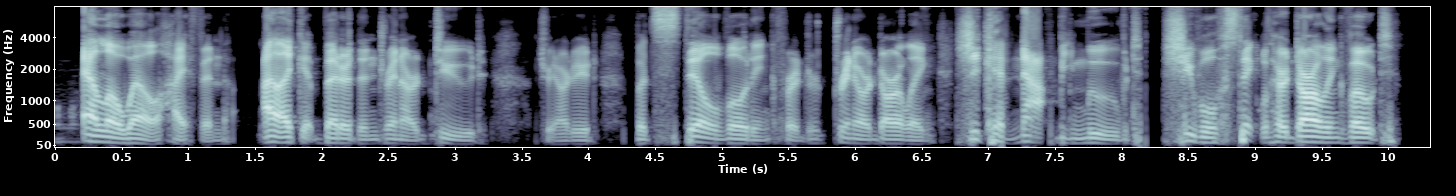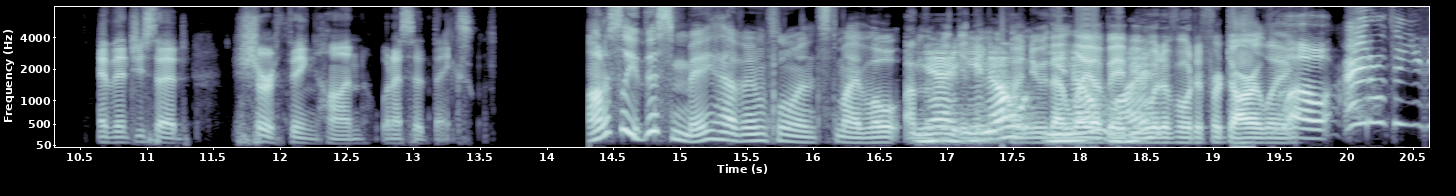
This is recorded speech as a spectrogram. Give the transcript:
LOL hyphen. I like it better than Draenor Dude. Draenor Dude, but still voting for Dr- Draenor Darling. She cannot be moved. She will stick with her darling vote. And then she said, Sure thing, hun, when I said thanks. Honestly, this may have influenced my vote on the Yeah, you know- I knew you that know Leia Baby would have voted for Darling. Whoa, I don't think you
